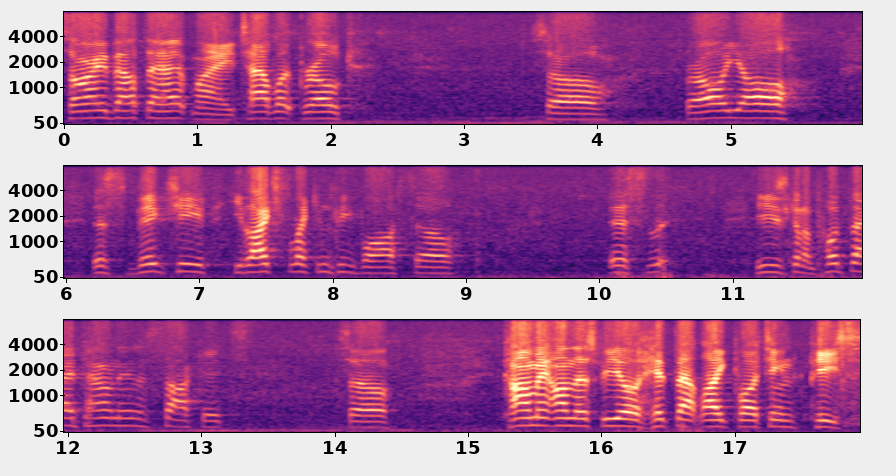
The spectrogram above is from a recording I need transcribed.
Sorry about that. My tablet broke. So, for all y'all, this Big Chief, he likes flicking people off, so this, he's going to put that down in his sockets. So, comment on this video, hit that like button. Peace.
